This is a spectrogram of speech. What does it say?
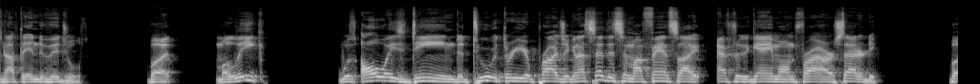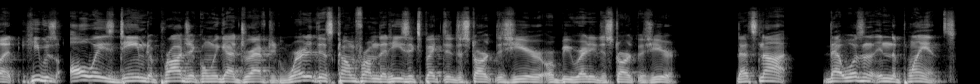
not the individuals. But Malik was always deemed a two or three year project, and I said this in my fan site after the game on Friday or Saturday. But he was always deemed a project when we got drafted. Where did this come from that he's expected to start this year or be ready to start this year? That's not that wasn't in the plans.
